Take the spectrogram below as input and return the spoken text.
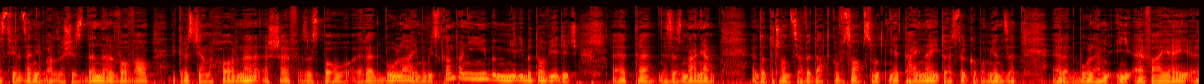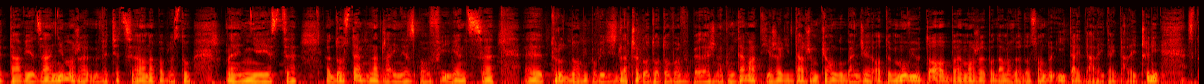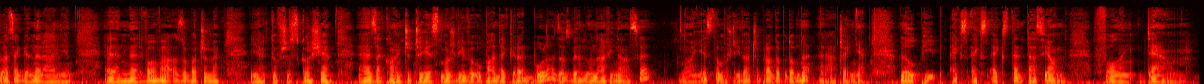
stwierdzenie bardzo się zdenerwował Christian Horner, szef zespołu Red Bulla i mówi, skąd oni niby mieliby to wiedzieć. Te zeznania dotyczące wydatków są absolutnie tajne i to jest tylko pomiędzy Red Bullem i FIA. Ta wiedza nie może wyciec, ona po prostu nie jest dostępna dla innych zespołów i więc e, trudno mi powiedzieć, dlaczego Toto Wolff wypowiada się na ten temat. Jeżeli w dalszym ciągu będzie o tym mówił, to może podamy go do sądu i tak dalej, i tak dalej. Czyli sytuacja generalnie e, nerwowa. Zobaczymy, jak to wszystko się e, zakończy. Czy jest możliwy upadek Red Bulla ze względu na finanse? No jest to możliwe, czy prawdopodobne? Raczej nie. Lil Peep, XXX Tentacion, Falling Down.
